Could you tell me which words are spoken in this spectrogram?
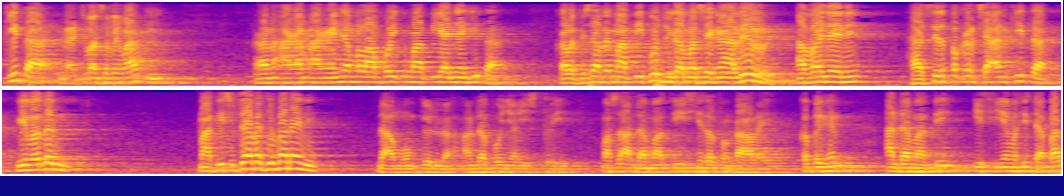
kita nggak cuma sampai mati, karena angan-angannya melampaui kematiannya kita. Kalau bisa sampai mati pun juga masih ngalir apanya ini? Hasil pekerjaan kita. Gimana? Mati sudah apa gimana ini? Tidak mungkin lah Anda punya istri. Masa Anda mati isinya terbengkalai. Kepingin Anda mati isinya masih dapat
